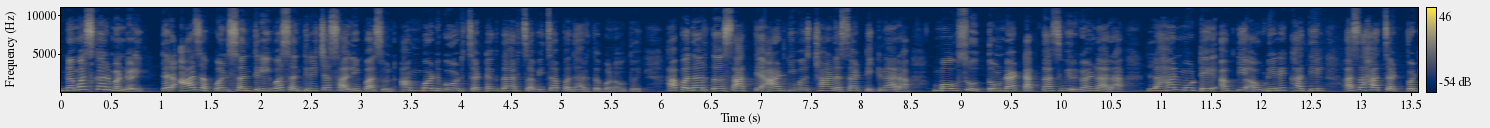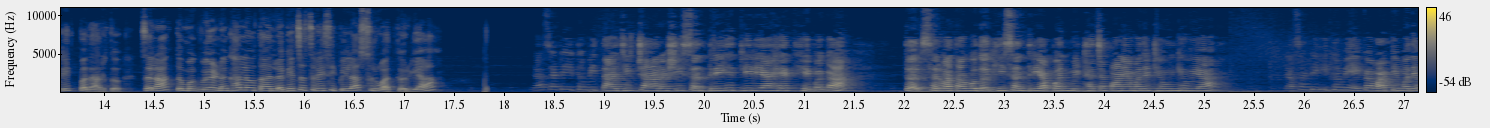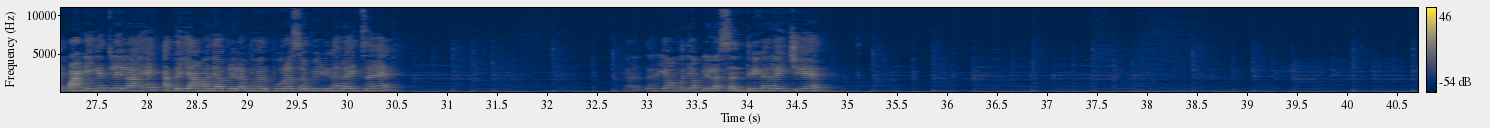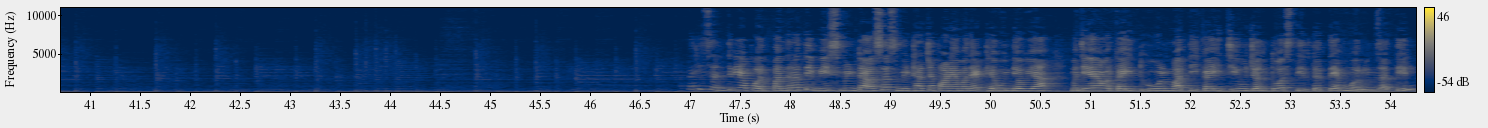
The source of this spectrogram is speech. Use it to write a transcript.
नमस्कार मंडळी तर आज आपण संत्री व संत्रीच्या सालीपासून आंबट गोड चटकदार चवीचा पदार्थ बनवतोय. हा पदार्थ सात ते आठ दिवस छान असा टिकणारा मौसूद तोंडात टाकताच विरघळणारा लहान मोठे अगदी आवडीने खातील असा हा चटपटीत पदार्थ. चला तर मग वेळ न घालवता लगेचच रेसिपीला सुरुवात करूया. त्यासाठी इथं मी ताजी चार अशी संत्री घेतलेली आहेत. हे बघा. तर सर्वात अगोदर ही संत्री आपण मिठाच्या पाण्यामध्ये ठेवून घेऊया. त्यासाठी इथं मी एका वाटीमध्ये पाणी घेतलेलं आहे. आता यामध्ये आपल्याला भरपूर असं मीठ घालायचं आहे. त्यानंतर यामध्ये आपल्याला संत्री घालायची आहे. आता ही संत्री आपण पंधरा ते वीस मिनिटं असंच मिठाच्या पाण्यामध्ये ठेवून देऊया. म्हणजे यावर काही धूळ माती काही जीव जंतू असतील तर ते मरून जातील.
